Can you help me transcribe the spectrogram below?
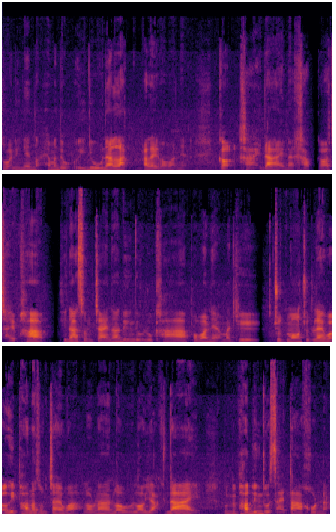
สวยนิดหน่อยให้มันดูเอ้ยดูน่ารักอะไรประมาณเนี้ยก็ขายได้นะครับ ก็ใช้ภาพที่น่าสนใจน่าดึงดูดลูกค้า เพราะว่าเนี่ยมันคือจุดมองจุดแรกว่าเฮ้ยภาพน่าสนใจว่ะเราน่าเราเราอยากได้ มันเป็นภาพดึงดูดสายตาคนอะ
